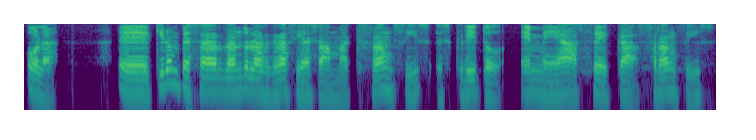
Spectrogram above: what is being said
Hola, eh, quiero empezar dando las gracias a Mac Francis, escrito M-A-C-K Francis,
